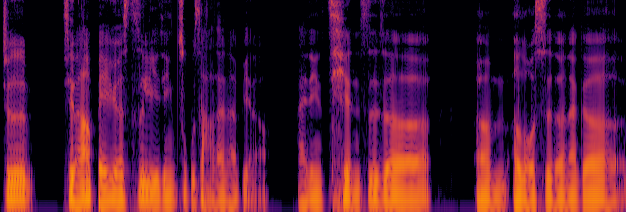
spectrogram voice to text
就是基本上北约势力已经驻扎在那边了，他已经牵制着嗯俄罗斯的那个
